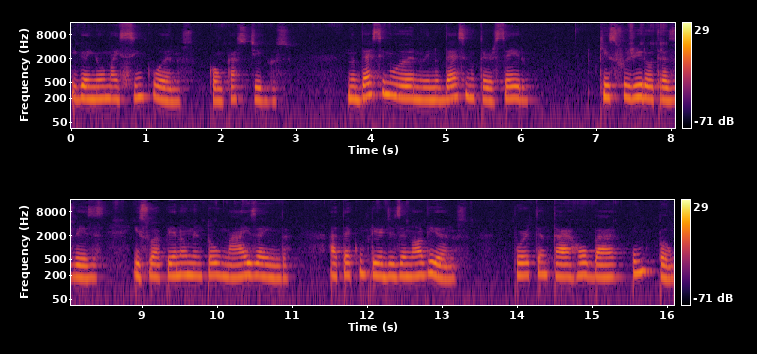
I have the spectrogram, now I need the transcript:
e ganhou mais cinco anos, com castigos. No décimo ano e no décimo terceiro, quis fugir outras vezes e sua pena aumentou mais ainda, até cumprir 19 anos, por tentar roubar um pão.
